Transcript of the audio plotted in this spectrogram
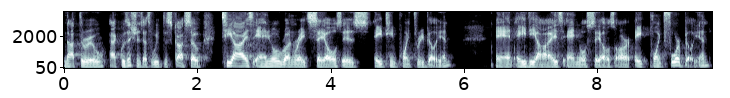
not through acquisitions, as we've discussed. So TI's annual run rate sales is 18.3 billion, and ADI's annual sales are 8.4 billion.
